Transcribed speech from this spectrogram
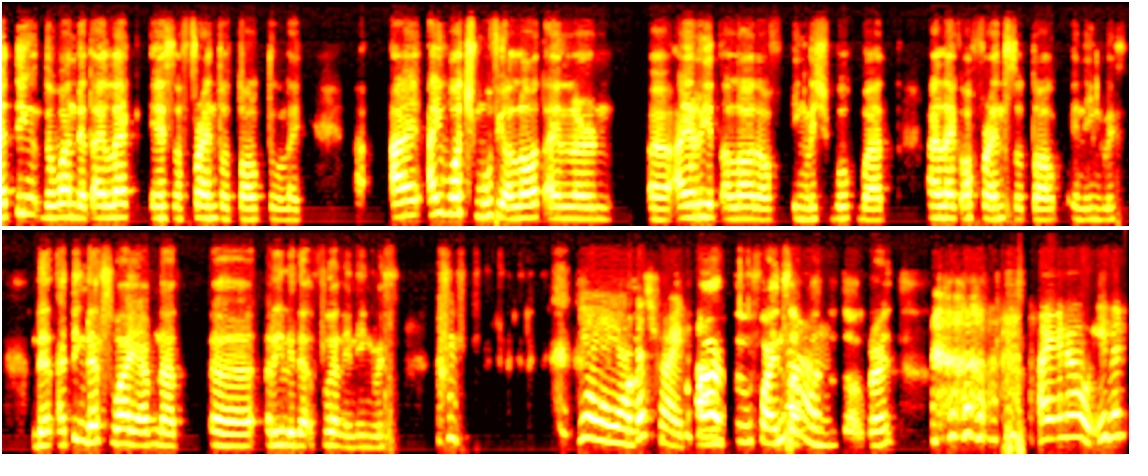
I think the one that I like is a friend to talk to. Like, I I watch movie a lot. I learn, uh, I read a lot of English book, but I like of friends to talk in English. That I think that's why I'm not uh, really that fluent in English. yeah, yeah, yeah. That's right. It's hard um, to find yeah. someone to talk, right? I know. Even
